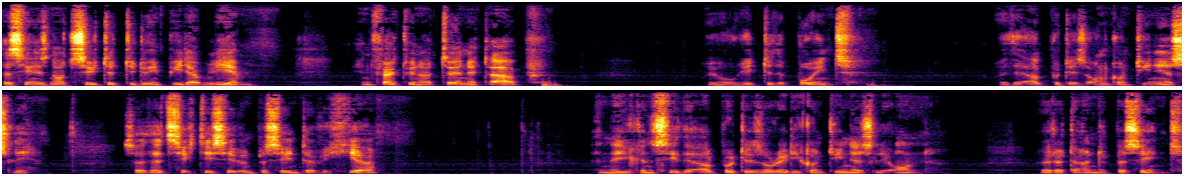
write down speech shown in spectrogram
This thing is not suited to doing PWM in fact when I turn it up we will get to the point where the output is on continuously so that's 67% over here. And there you can see the output is already continuously on. We're at 100%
